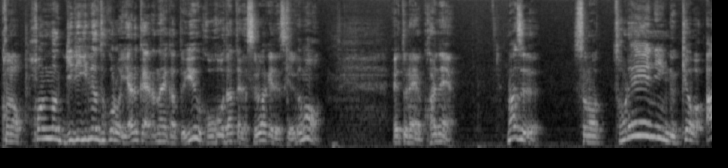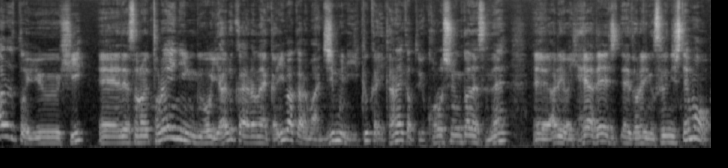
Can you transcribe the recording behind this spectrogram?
このほんのギリギリのところをやるかやらないかという方法だったりするわけですけれども、えっとね、これね、まず、そのトレーニング今日あるという日、えー、で、そのトレーニングをやるかやらないか、今からまあジムに行くか行かないかというこの瞬間ですね。えー、あるいは部屋でトレーニングするにしても、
